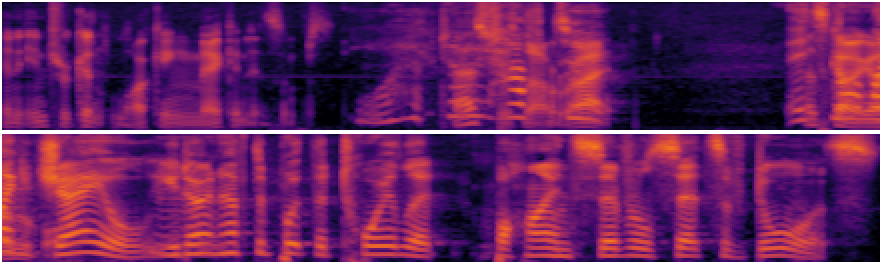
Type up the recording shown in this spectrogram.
and intricate locking mechanisms. What? don't That's just have not to- right. It's not like overboard. jail. You don't have to put the toilet behind several sets of doors.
